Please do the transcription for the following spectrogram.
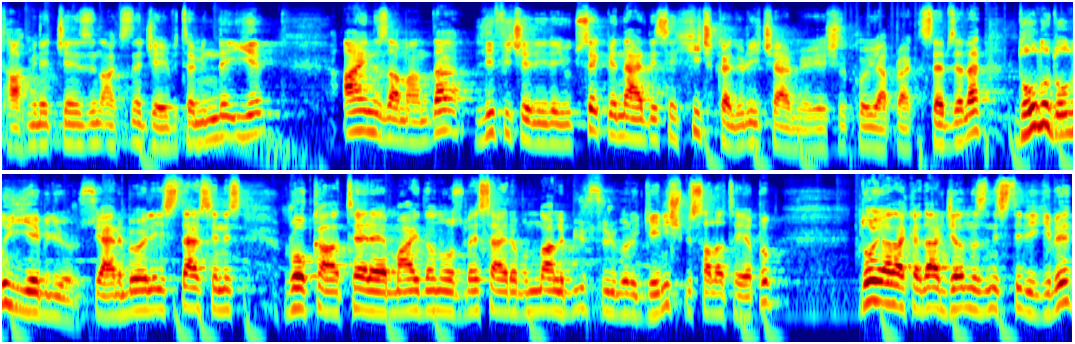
Tahmin edeceğinizin aksine C vitamini de iyi. Aynı zamanda lif içeriği de yüksek ve neredeyse hiç kalori içermiyor yeşil koyu yapraklı sebzeler. Dolu dolu yiyebiliyoruz. Yani böyle isterseniz roka, tere, maydanoz vesaire bunlarla bir sürü böyle geniş bir salata yapıp doyana kadar canınızın istediği gibi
